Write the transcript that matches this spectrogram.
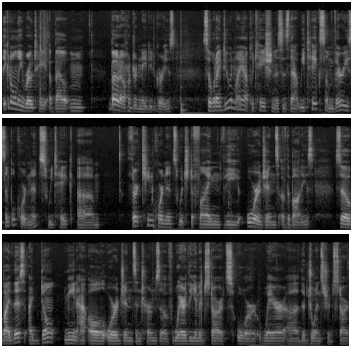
They can only rotate about mm, about 180 degrees. So what I do in my application is, is that we take some very simple coordinates. We take um, 13 coordinates which define the origins of the bodies. So by this, I don't mean at all origins in terms of where the image starts or where uh, the joints should start.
